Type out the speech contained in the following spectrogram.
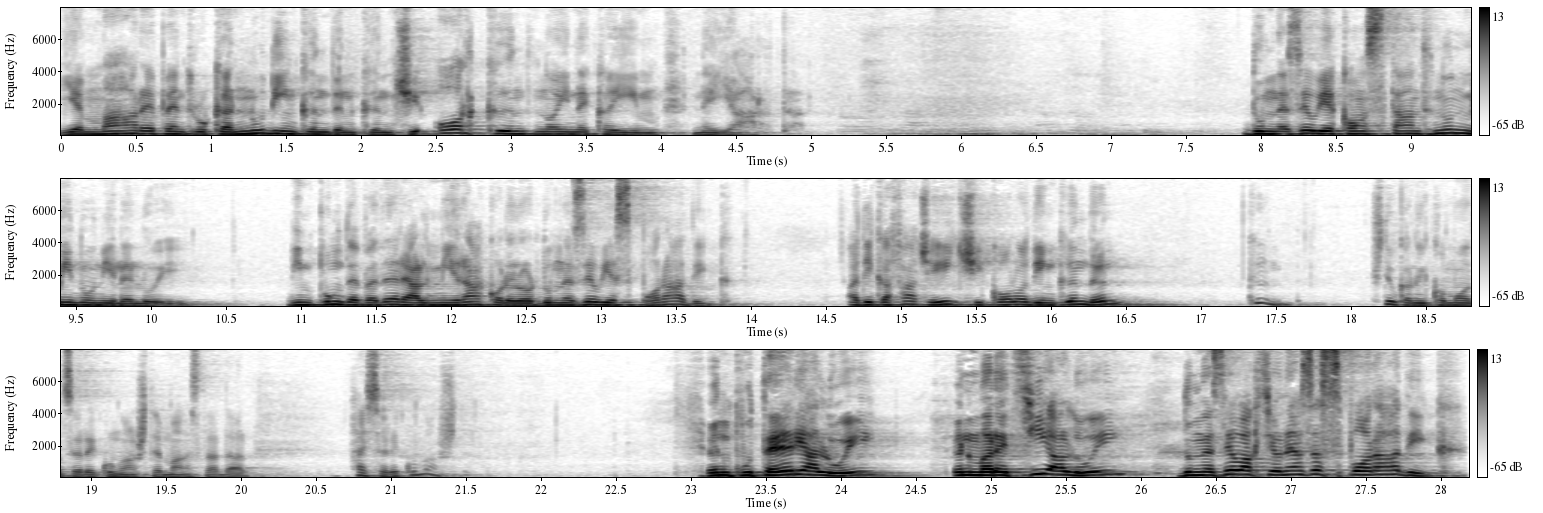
E mare pentru că nu din când în când, ci oricând noi ne căim, ne iartă. Dumnezeu e constant nu în minunile Lui. Din punct de vedere al miracolelor, Dumnezeu e sporadic. Adică face aici și acolo din când în când. Știu că nu-i comod să recunoaștem asta, dar hai să recunoaștem. În puterea Lui, în măreția Lui, Dumnezeu acționează sporadic,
